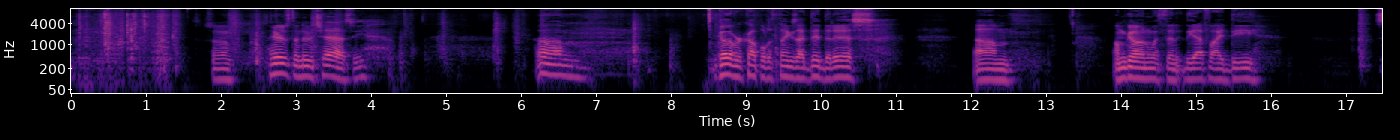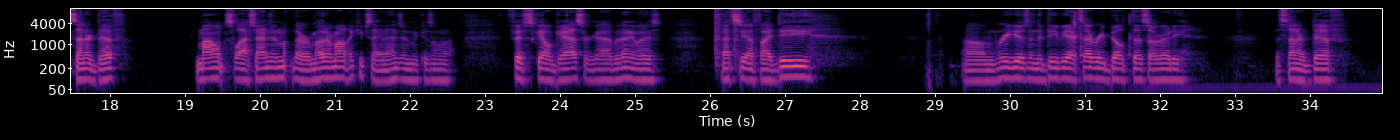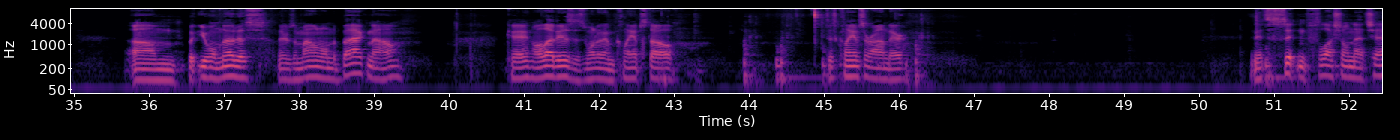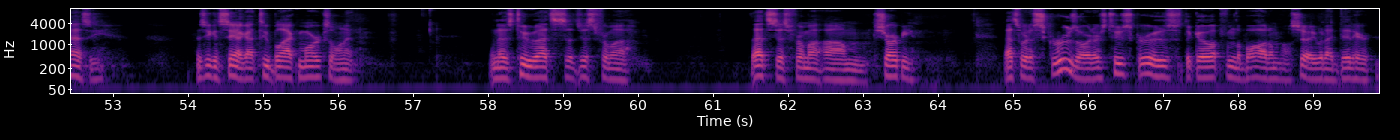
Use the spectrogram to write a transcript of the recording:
So, here's the new chassis. Um, go over a couple of things I did to this. Um, I'm going with the, the FID center diff mount slash engine, or motor mount. I keep saying engine because I'm a fifth scale gasser guy, but anyways, that's the FID. Um, reusing the DBX. I rebuilt this already. The center diff. Um, but you will notice there's a mount on the back now. Okay, all that is is one of them clamp style. Just clamps around there. And it's sitting flush on that chassis. As you can see, I got two black marks on it. And those two, that's just from a, that's just from a um, Sharpie. That's where the screws are. There's two screws that go up from the bottom. I'll show you what I did here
